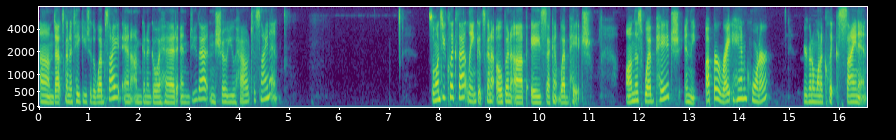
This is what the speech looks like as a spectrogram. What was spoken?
um, that's gonna take you to the website and I'm gonna go ahead and do that and show you how to sign in. So once you click that link, it's gonna open up a second web page. On this web page, in the upper right-hand corner, you're going to want to click Sign In.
